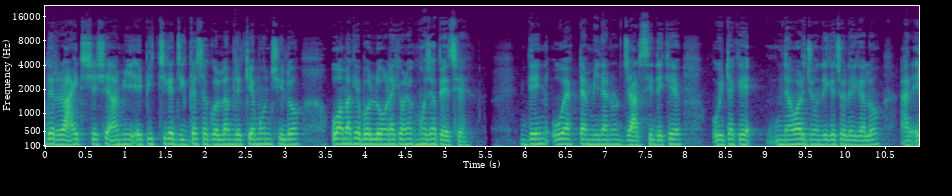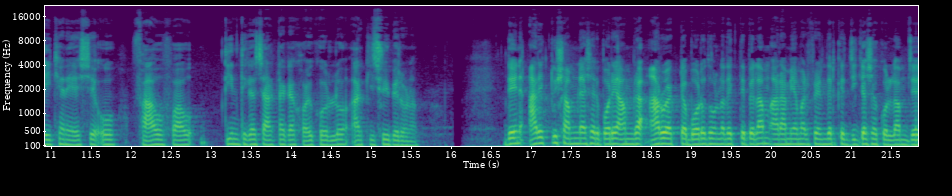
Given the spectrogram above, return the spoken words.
ওদের রাইড শেষে আমি এই পিচ্চিকে জিজ্ঞাসা করলাম যে কেমন ছিল, ও আমাকে বলল ওনাকে অনেক মজা পেয়েছে। দেন ও একটা মিলানোর জার্সি দেখে ওইটাকে নেওয়ার জন্য দিকে চলে গেল, আর এইখানে এসে ও ফাও ফাও তিন থেকে চার টাকা ক্ষয় করল, আর কিছুই পেল না। দেন আরেকটু সামনে আসার পরে আমরা আরও একটা বড় ধরনা দেখতে পেলাম, আর আমি আমার ফ্রেন্ডদেরকে জিজ্ঞাসা করলাম যে,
